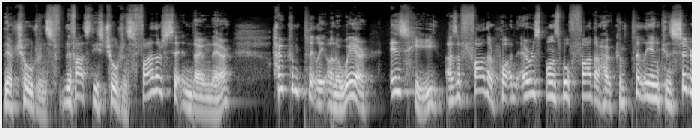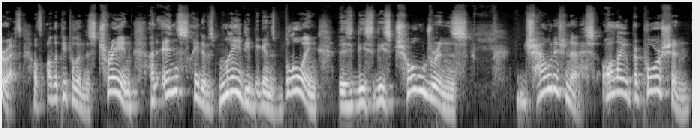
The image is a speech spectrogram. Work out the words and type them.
their children's, if that's these children's father sitting down there, how completely unaware is he as a father? What an irresponsible father! How completely inconsiderate of other people in this train. And inside of his mind, he begins blowing these these, these children's childishness all out of proportion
